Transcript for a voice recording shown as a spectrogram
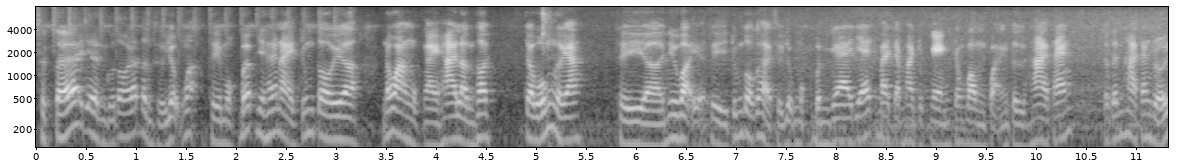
Thực tế gia đình của tôi đã từng sử dụng á, thì một bếp như thế này chúng tôi ờ, nấu ăn một ngày hai lần thôi cho bốn người ăn. Thì ờ, như vậy thì chúng tôi có thể sử dụng một bình ga giá 320 ngàn trong vòng khoảng từ 2 tháng cho đến 2 tháng rưỡi.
